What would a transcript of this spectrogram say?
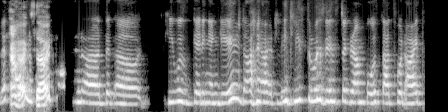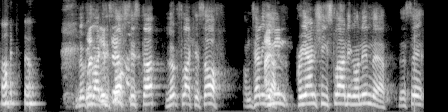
Let's I hope so. Uh, the, uh, he was getting engaged. at least through his Instagram post, that's what I thought. So looks well, like it's off, sister. Looks like it's off. I'm telling you, I mean, Priyanshi sliding on in there. That's it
